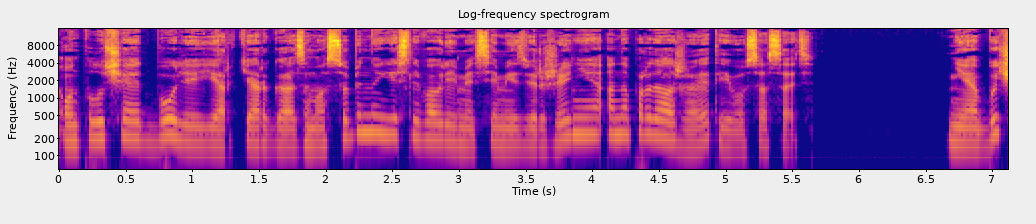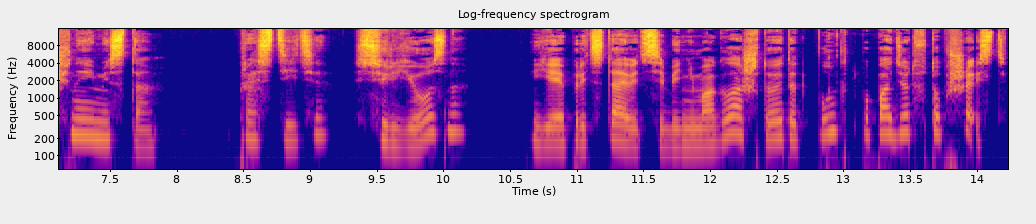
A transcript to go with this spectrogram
он получает более яркий оргазм, особенно если во время семяизвержения она продолжает его сосать. Необычные места – Простите, серьезно? Я и представить себе не могла, что этот пункт попадет в топ-6.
